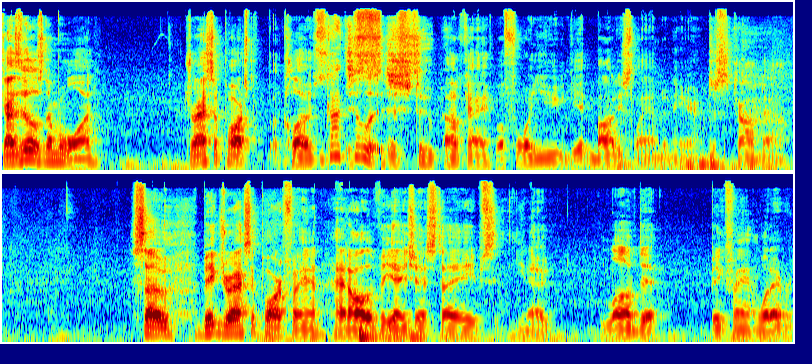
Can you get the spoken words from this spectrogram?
Godzilla's number one. Jurassic Park's close. Godzilla It's- is it's- stupid. Okay, before you get body slammed in here, just calm down. So, big Jurassic Park fan. Had all the VHS tapes. You know, loved it. Big fan. Whatever.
